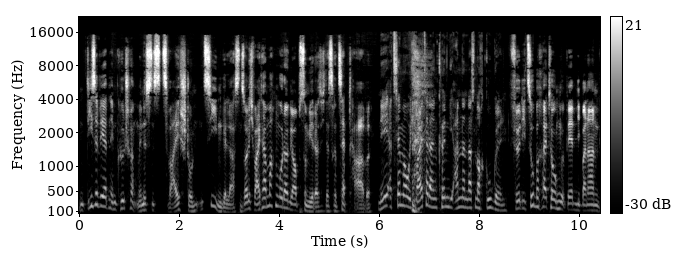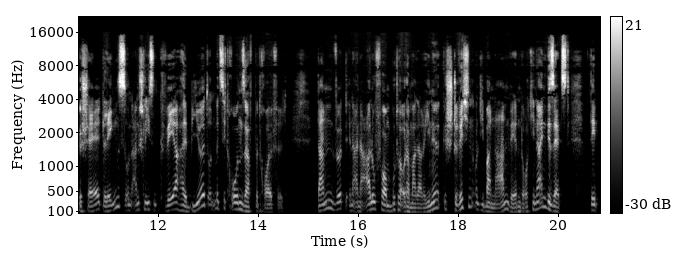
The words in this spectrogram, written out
und diese werden im Kühlschrank mindestens zwei Stunden ziehen gelassen. Soll ich weitermachen oder glaubst du mir, dass ich das Rezept habe? Nee, erzähl mal ruhig weiter, dann können die anderen das noch googeln. Für die Zubereitung werden die Bananen geschält, längs und anschließend quer halbiert und mit Zitronensaft beträufelt. Dann wird in einer Aluform Butter oder Margarine gestrichen und die Bananen werden dort hineingesetzt. Den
